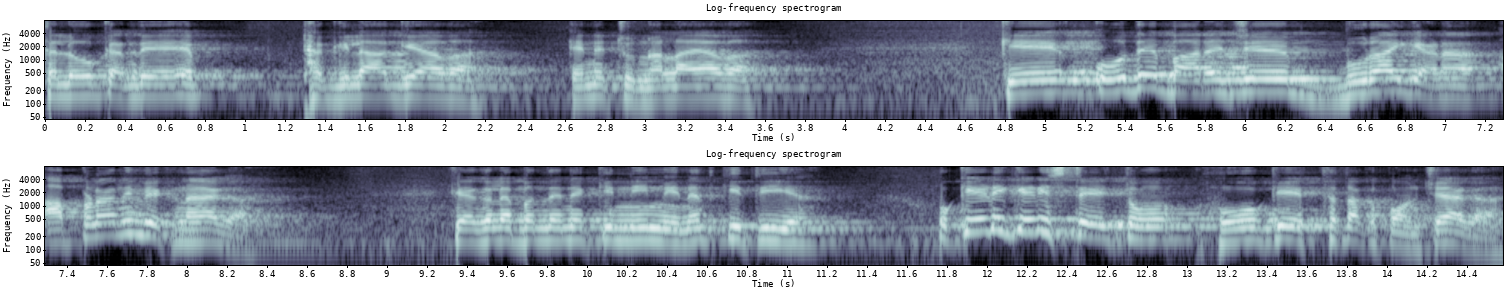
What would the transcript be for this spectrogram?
ਤੇ ਲੋਕ ਕਹਿੰਦੇ, ਇਹ ਠੱਗੀ ਲੱਗ ਗਿਆ ਵਾ, ਇਹਨੇ ਚੂਨਾ ਲਾਇਆ ਵਾ। ਕਿ ਉਹਦੇ ਬਾਰੇ 'ਚ ਬੁਰਾ ਹੀ ਕਹਿਣਾ, ਆਪਣਾ ਨਹੀਂ ਵੇਖਣਾ ਹੈਗਾ ਕਿ ਅਗਲੇ ਬੰਦੇ ਨੇ ਕਿੰਨੀ ਮਿਹਨਤ ਕੀਤੀ ਆ। ਉਹ ਕਿਹੜੀ ਕਿਹੜੀ ਸਟੇਜ ਤੋਂ ਹੋ ਕੇ ਇੱਥੇ ਤੱਕ ਪਹੁੰਚਿਆ ਹੈਗਾ।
